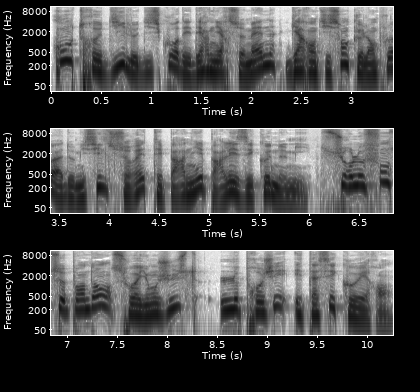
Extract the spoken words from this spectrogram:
contredit le discours des dernières semaines, garantissant que l'emploi à domicile serait épargné par les économies. Sur le fond, cependant, soyons justes, le projet est assez cohérent.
